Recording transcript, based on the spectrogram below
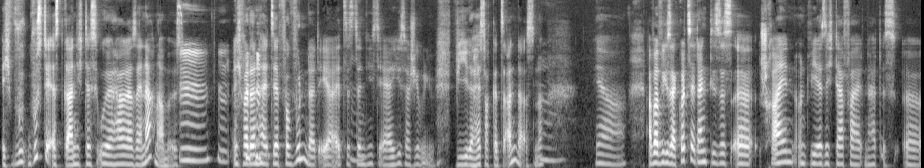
ich wu wusste erst gar nicht, dass Uehara sein Nachname ist. Mhm. Ich war dann halt sehr verwundert eher, als es dann hieß, ja, Hisashi, wie, wie, der heißt doch ganz anders, ne? Ja, aber wie gesagt, Gott sei Dank, dieses äh, Schreien und wie er sich da verhalten hat, ist äh,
